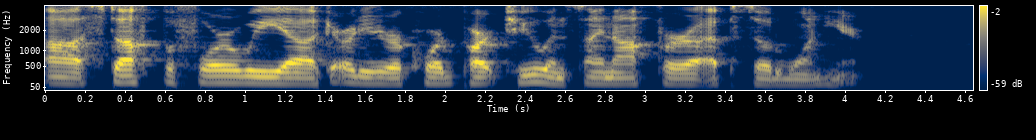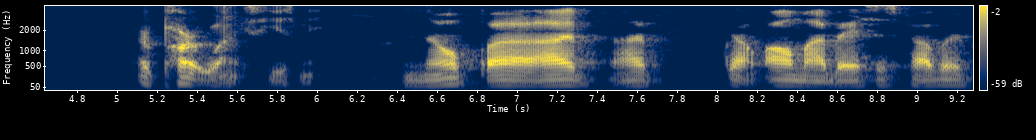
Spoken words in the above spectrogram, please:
uh, stuff before we uh, get ready to record part two and sign off for uh, episode one here? Or part one, excuse me. Nope, uh, I I've got all my bases covered.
